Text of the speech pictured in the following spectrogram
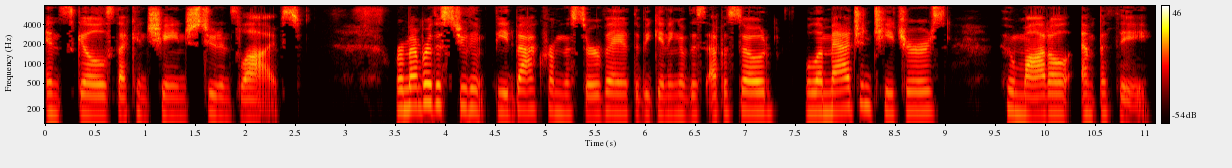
and skills that can change students' lives. Remember the student feedback from the survey at the beginning of this episode? Well, imagine teachers who model empathy,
